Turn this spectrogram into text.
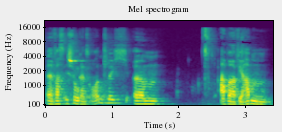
Äh, was ist schon ganz ordentlich? Ähm, aber wir haben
